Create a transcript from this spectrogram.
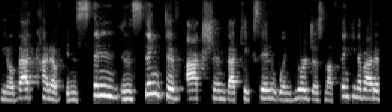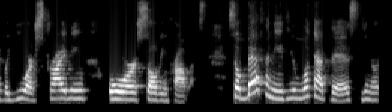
you know, that kind of instinct, instinctive action that kicks in when you're just not thinking about it, but you are striving or solving problems. So Bethany, if you look at this, you know,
